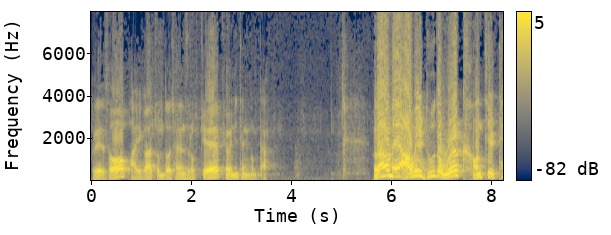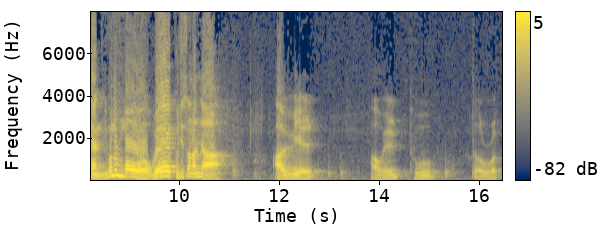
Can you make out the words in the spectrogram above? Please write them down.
그래서 by가 좀 더 자연스럽게 표현이 되는 겁니다. 그 다음에 I will do the work until 10. 이거는 뭐 왜 굳이 써놨냐? I will I will do the work.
